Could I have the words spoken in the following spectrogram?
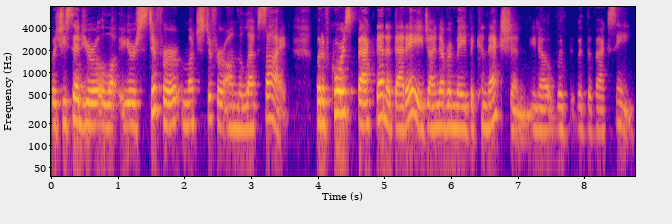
but she said you're a lot, you're stiffer, much stiffer on the left side. But of course, back then at that age, I never made the connection, you know, with with the vaccine.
